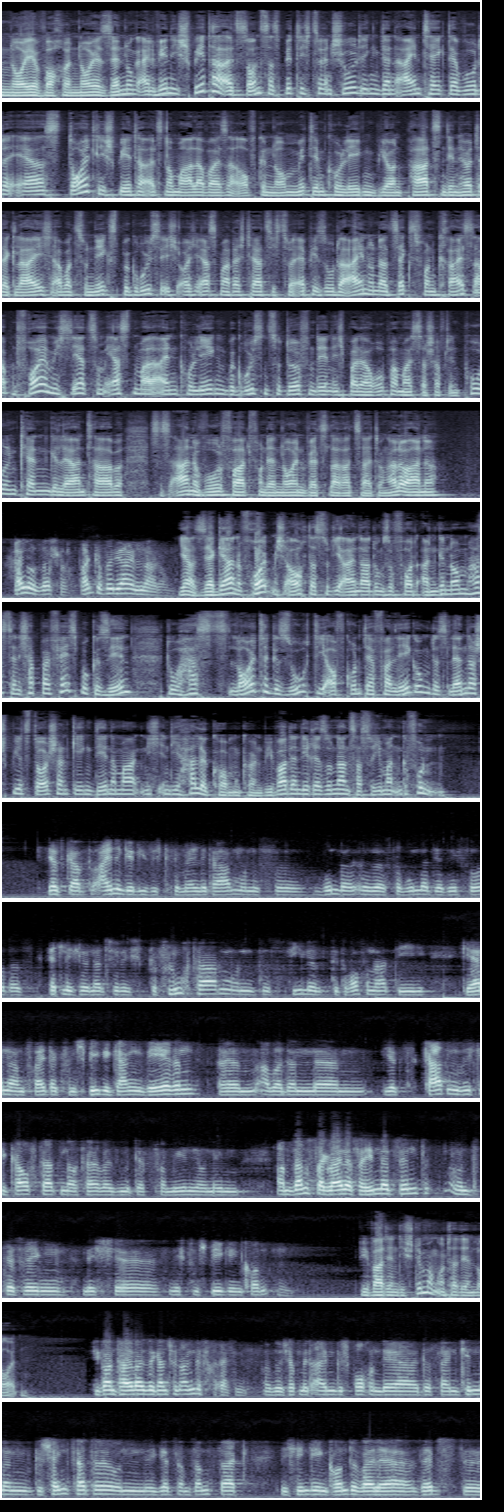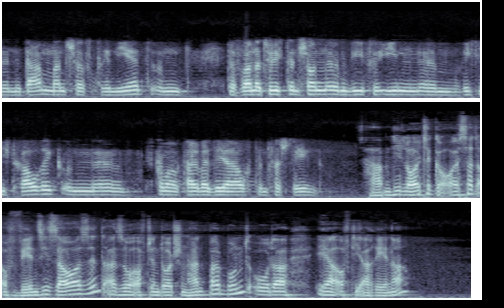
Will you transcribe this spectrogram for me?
Neue Woche, neue Sendung. Ein wenig später als sonst, das bitte ich zu entschuldigen, denn ein Take, der wurde erst deutlich später als normalerweise aufgenommen mit dem Kollegen Björn Parzen. Den hört er gleich, aber zunächst begrüße ich euch erstmal recht herzlich zur Episode 106 von Kreisab und freue mich sehr, zum ersten Mal einen Kollegen begrüßen zu dürfen, den ich bei der Europameisterschaft in Polen kennengelernt habe. Es ist Arne Wohlfahrt von der Neuen Wetzlarer Zeitung. Hallo Arne. Hallo Sascha, danke für die Einladung. Ja, sehr gerne. Freut mich auch, dass du die Einladung sofort angenommen hast, denn ich habe bei Facebook gesehen, du hast Leute gesucht, die aufgrund der Verlegung des Länderspiels Deutschland gegen Dänemark nicht in die Halle kommen können. Wie war denn die Resonanz? Hast du jemanden gefunden? Ja, es gab einige, die sich gemeldet haben und es, äh, wundert, also es verwundert jetzt nicht so, dass etliche natürlich geflucht haben und es viele getroffen hat, die gerne am Freitag zum Spiel gegangen wären, ähm, aber dann ähm, jetzt Karten sich gekauft hatten, auch teilweise mit der Familie und eben am Samstag leider verhindert sind und deswegen nicht, äh, nicht zum Spiel gehen konnten. Wie war denn die Stimmung unter den Leuten? Die waren teilweise ganz schön angefressen. Also ich habe mit einem gesprochen, der das seinen Kindern geschenkt hatte und jetzt am Samstag nicht hingehen konnte, weil er selbst äh, eine Damenmannschaft trainiert und das war natürlich dann schon irgendwie für ihn ähm, richtig traurig und äh, das kann man teilweise ja auch dann verstehen. Haben die Leute geäußert, auf wen sie sauer sind? Also auf den Deutschen Handballbund oder eher auf die Arena?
